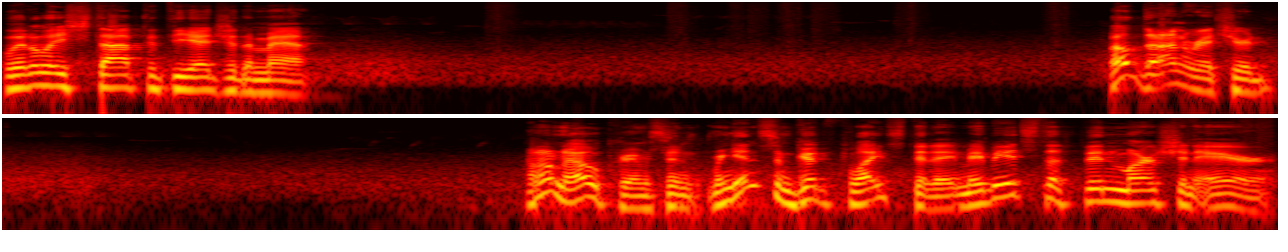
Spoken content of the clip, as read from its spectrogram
Literally stopped at the edge of the map. Well done, Richard. I don't know, Crimson. We're getting some good flights today. Maybe it's the thin Martian air.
